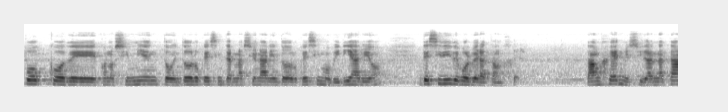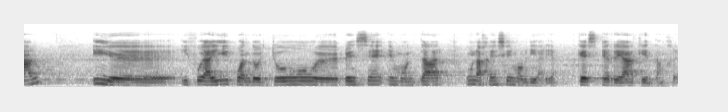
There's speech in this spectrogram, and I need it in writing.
poco de conocimiento en todo lo que es internacional y en todo lo que es inmobiliario, decidí de volver a Tánger. Tánger, mi ciudad natal, eh, y, fue ahí cuando yo eh, pensé en montar una agencia inmobiliaria, que es RA aquí en Tanger.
